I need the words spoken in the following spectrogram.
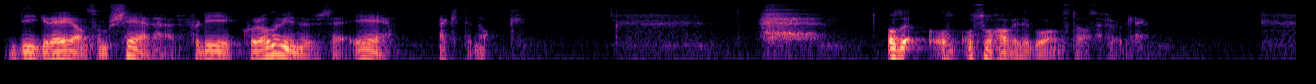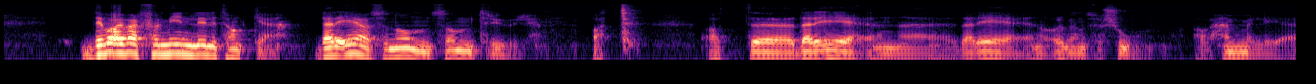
de greiene som skjer her. Fordi koronaviruset er ekte nok. Og, og, og, så har vi det gående da, selvfølgelig. Det var i hvert fall min lille tanke. Der er altså noen som tror at, at uh, der, er en, uh, der er en organisasjon av hemmelige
